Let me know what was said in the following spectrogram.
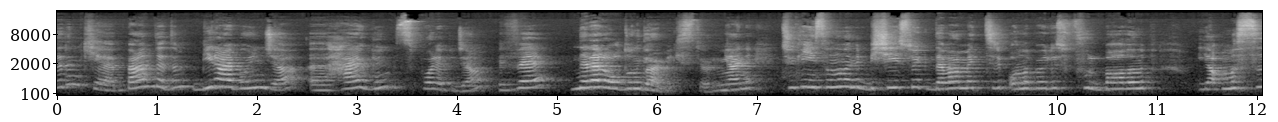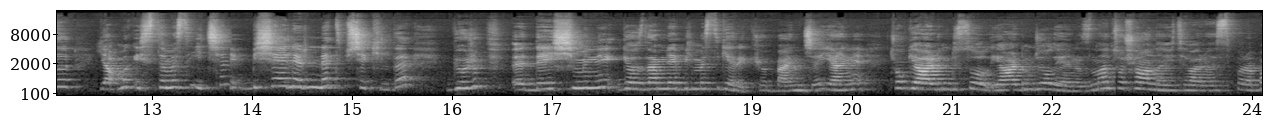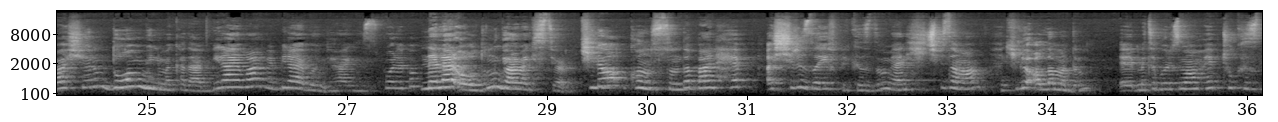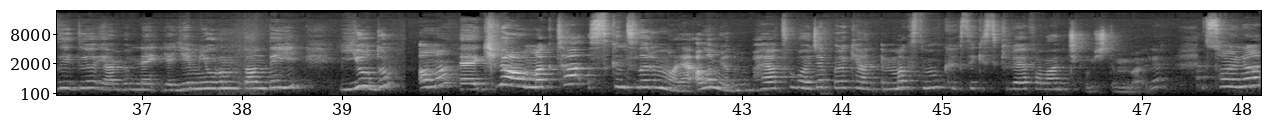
Dedim ki ben dedim bir ay boyunca e, her gün spor yapacağım ve neler olduğunu görmek istiyorum. Yani çünkü insanın hani bir şeyi sürekli devam ettirip ona böyle full bağlanıp yapması, yapmak istemesi için bir şeylerin net bir şekilde görüp e, değişimini gözlemleyebilmesi gerekiyor bence. Yani çok yardımcısı ol, yardımcı oluyor en azından. Şu, andan itibaren spora başlıyorum. Doğum günüme kadar bir ay var ve bir ay boyunca her gün spor yapıp neler olduğunu görmek istiyorum. Kilo konusunda ben hep aşırı zayıf bir kızdım. Yani hiçbir zaman kilo alamadım. E, metabolizmam hep çok hızlıydı. Yani böyle ne, ya yemiyorumdan değil, yiyordum. Ama e, kilo almakta sıkıntılarım var. Yani alamıyordum. Hayatım boyunca hep böyle kendi, maksimum 48 kiloya falan çıkmıştım böyle. Sonra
